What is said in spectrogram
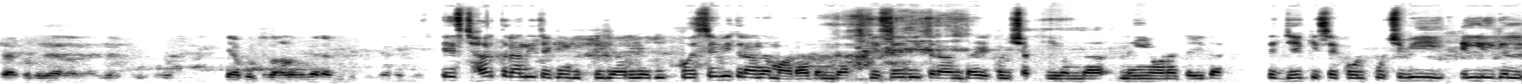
ਟਰੱਕ ਵਗੈਰਾ ਦਾ ਜਾਂ ਕੋਈ ਜਾਂ ਕੋਈ ਚਲਾਨ ਵਗੈਰਾ ਵੀ ਕੀਤਾ ਜਾਵੇ ਇਸ ਹਰ ਤਰ੍ਹਾਂ ਦੀ ਚੈਕਿੰਗ ਕੀਤੀ ਜਾ ਰਹੀ ਹੈ ਜੀ। ਕਿਸੇ ਵੀ ਤਰ੍ਹਾਂ ਦਾ ਮਾੜਾ ਬੰਦਾ ਕਿਸੇ ਵੀ ਤਰ੍ਹਾਂ ਦਾ ਕੋਈ ਸ਼ੱਕੀ ਬੰਦਾ ਨਹੀਂ ਆਉਣਾ ਚਾਹੀਦਾ। ਤੇ ਜੇ ਕਿਸੇ ਕੋਲ ਕੁਝ ਵੀ ਇਲੀਗਲ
